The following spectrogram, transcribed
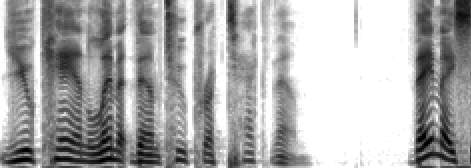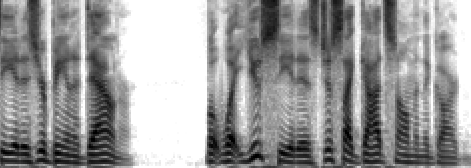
you can limit them to protect them. They may see it as you're being a downer, but what you see it is just like God saw him in the garden.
